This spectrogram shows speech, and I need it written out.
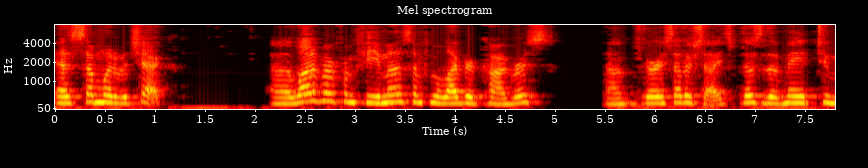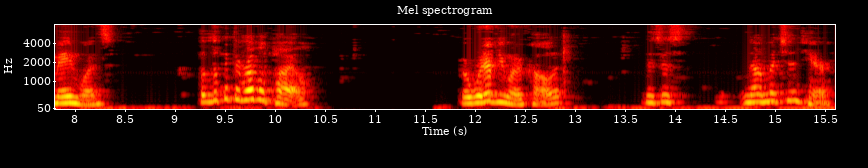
as somewhat of a check. Uh, a lot of them are from FEMA, some from the Library of Congress, uh, various other sites. Those are the main, two main ones. But look at the rubble pile, or whatever you want to call it. There's just not much in here.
